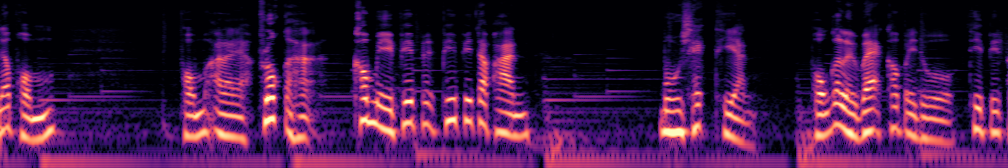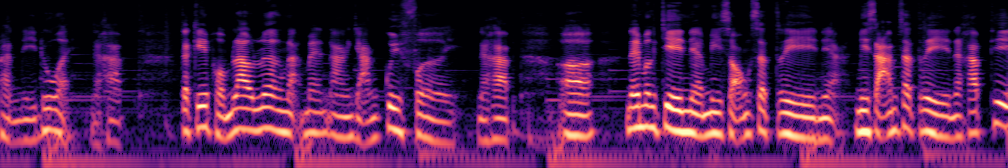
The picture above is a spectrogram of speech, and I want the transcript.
แล้วผม ผมอะไรอะฟลุกอะฮะเขามีพิพิพิธภัณฑ์บูเช็คเทียน ผมก็เลยแวะเข้าไปดูที่พิพิธภัณฑ์นี้ด้วยนะครับตะกี้ผมเล่าเรื่องนะแม่นางหยางกุ้ยเฟยนะครับในเมืองจีนเนี่ยมีสองสตรีเนี่ยมีสามสตรีนะครับที่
